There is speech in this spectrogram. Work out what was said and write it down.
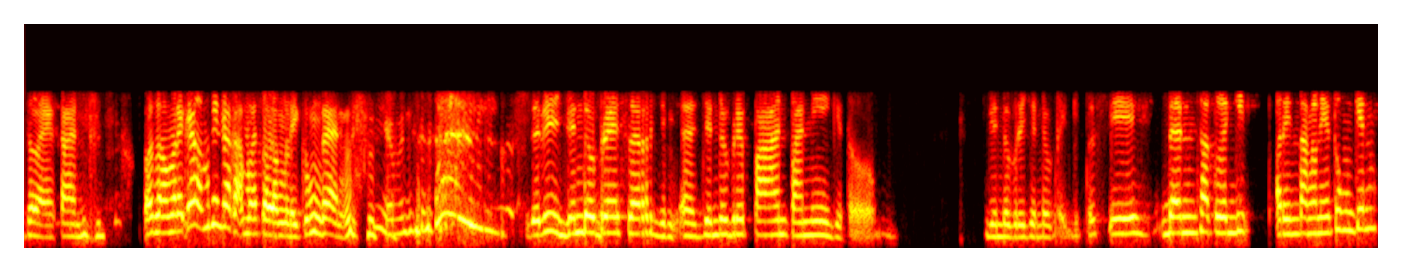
gitu lah ya kan. Kalau sama mereka mungkin kakak bahasa assalamualaikum kan. Iya benar. Jadi jam dobre sir jam dobre pan pani gitu. Jam dobre jam dobre gitu sih. Dan satu lagi rintangannya itu mungkin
